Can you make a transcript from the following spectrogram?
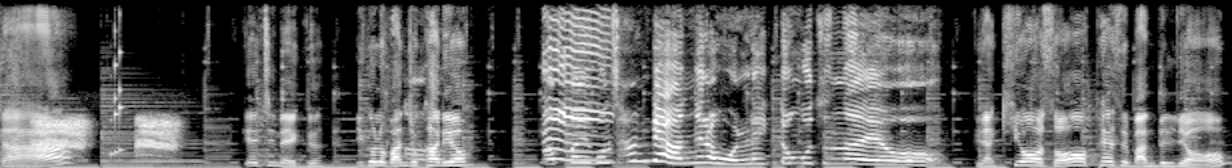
자 깨진 egg 이걸로 만족하렴 아니라 원래 있던 거잖아요. 그냥 키워서 pet을 만들렴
